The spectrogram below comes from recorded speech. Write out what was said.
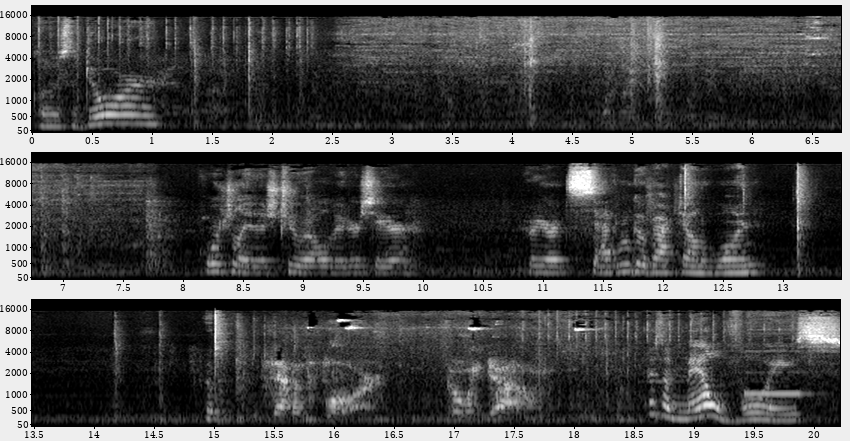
Close the door. Fortunately, there's two elevators here. Here we are at seven. Go back down to one. Oop. Seventh floor. Going down. There's a male voice,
